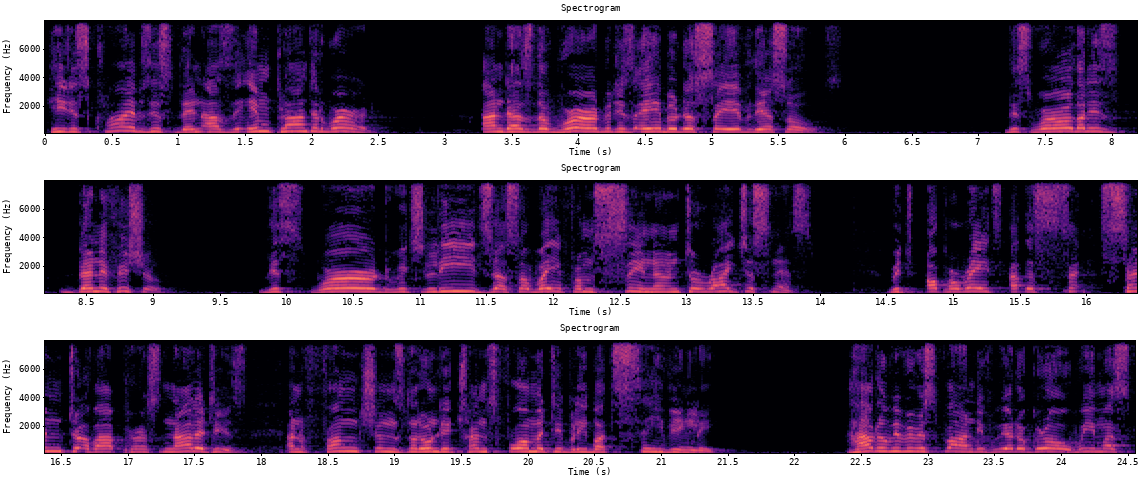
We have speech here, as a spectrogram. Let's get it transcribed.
He describes this then as the implanted word and as the word which is able to save their souls. This word that is beneficial, this word which leads us away from sin and to righteousness, which operates at the center of our personalities and functions not only transformatively but savingly. How do we respond if we are to grow? We must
